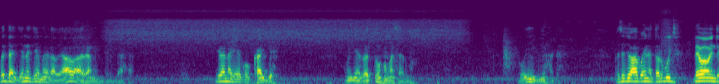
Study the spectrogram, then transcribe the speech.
બધા જેને જે મેળાવે આવા હરામી બધા જેને કે કોક ખાઈ જાય. હું ત્યાં હતું સમાચારમાં રોઈ ગયું હતા પછી જો આ કોઈને તરબૂજ લેવા હોય ને તો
